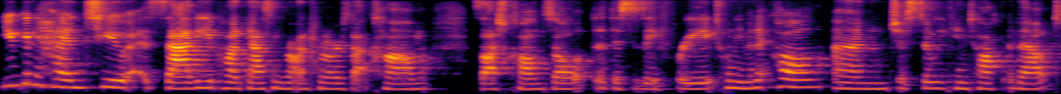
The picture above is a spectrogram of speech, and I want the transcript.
you can head to savvypodcastingforentrepreneurs.com slash consult. This is a free 20 minute call um, just so we can talk about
